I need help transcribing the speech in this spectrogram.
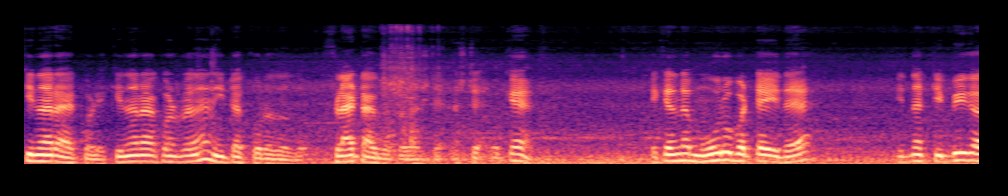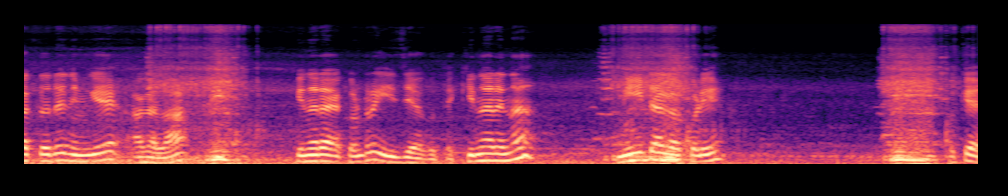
ಕಿನಾರೆ ಹಾಕ್ಕೊಳ್ಳಿ ಕಿನಾರ ಹಾಕ್ಕೊಂಡ್ರೆ ನೀಟಾಗಿ ಕೂರೋದು ಫ್ಲ್ಯಾಟ್ ಆಗಬೇಕಲ್ಲ ಅಷ್ಟೇ ಅಷ್ಟೇ ಓಕೆ ಯಾಕೆಂದರೆ ಮೂರು ಬಟ್ಟೆ ಇದೆ. ಇದನ್ನ ಟಿಬ್ಬಿಗೆ ಹಾಕಿದ್ರೆ ನಿಮಗೆ ಆಗಲ್ಲ. ಕಿನರೆ ಹಾಕ್ಕೊಂಡ್ರೆ ಈಸಿ ಆಗುತ್ತೆ. ಕಿನರೆನ ನೀಟಾಗಿ ಹಾಕ್ಕೊಳ್ಳಿ ಓಕೆ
